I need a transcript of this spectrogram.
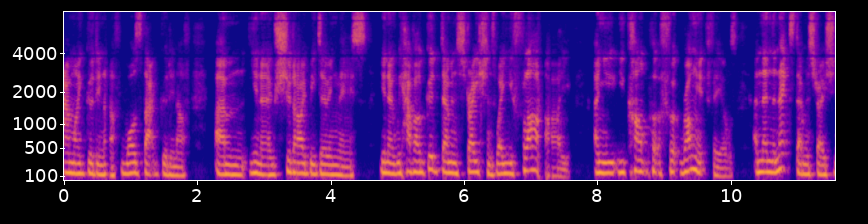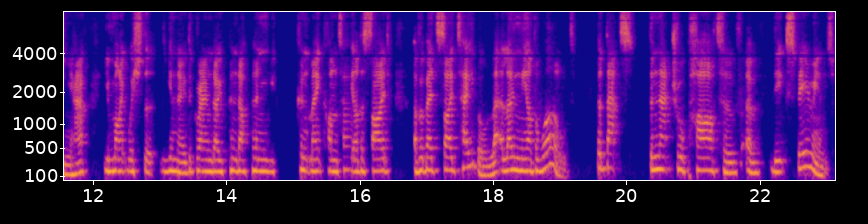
am I good enough? Was that good enough? Um, you know, should I be doing this? You know, we have our good demonstrations where you fly and you, you can't put a foot wrong, it feels. And then the next demonstration you have, you might wish that, you know, the ground opened up and you couldn't make contact the other side of a bedside table, let alone the other world. But that's the natural part of, of the experience.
